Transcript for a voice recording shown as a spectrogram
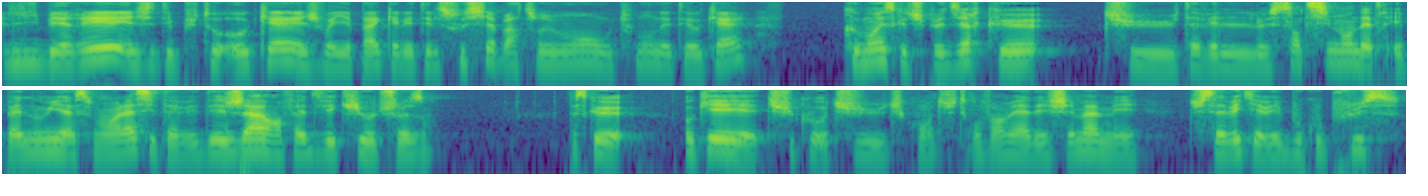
libérée et j'étais plutôt ok et je voyais pas quel était le souci à partir du moment où tout le monde était ok. Comment est-ce que tu peux dire que tu avais le sentiment d'être épanoui à ce moment-là si tu avais déjà en fait vécu autre chose? Parce que, ok, tu, tu, tu, te conformais à des schémas, mais tu savais qu'il y avait beaucoup plus.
